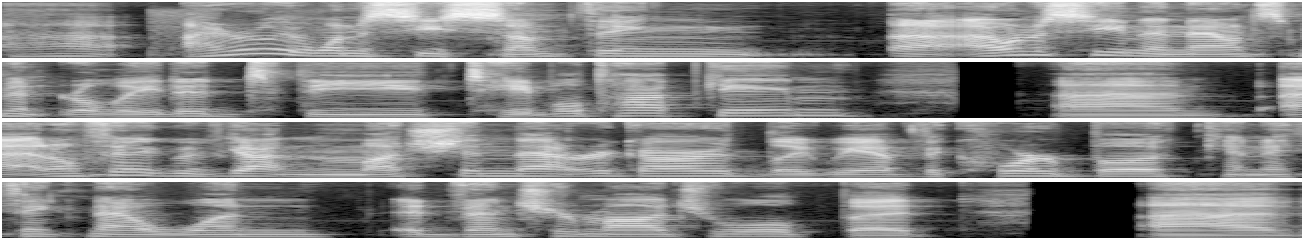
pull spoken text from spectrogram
Uh, I really want to see something. Uh, I want to see an announcement related to the tabletop game. Uh, I don't feel like we've gotten much in that regard. Like we have the core book, and I think now one adventure module. But uh,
